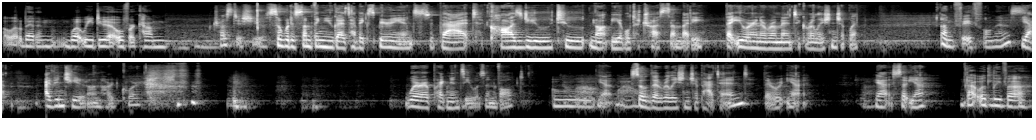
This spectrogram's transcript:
a little bit and what we do to overcome trust issues. So, what is something you guys have experienced that caused you to not be able to trust somebody that you were in a romantic relationship with? Unfaithfulness. Yeah, I've been cheated on hardcore. Where a pregnancy was involved. Oh, wow. Yeah. So the relationship had to end. There were yeah. Yeah, so yeah. that would leave a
